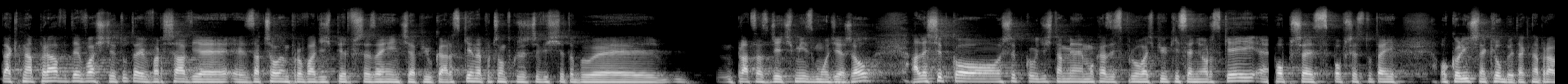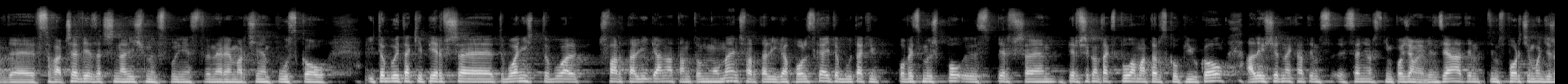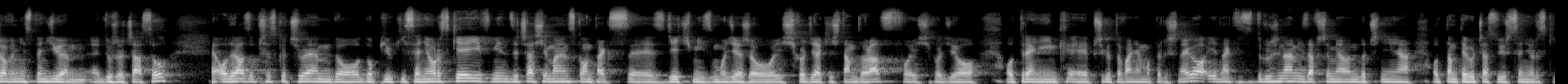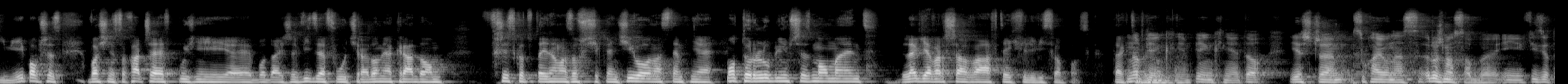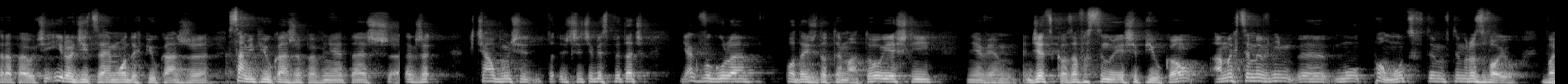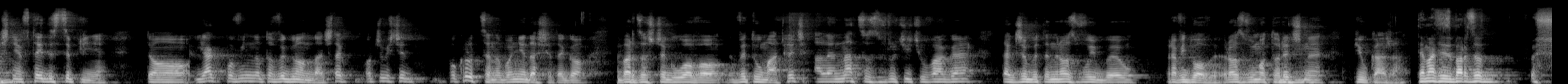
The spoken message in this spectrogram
Tak naprawdę właśnie tutaj w Warszawie e, zacząłem prowadzić pierwsze zajęcia piłkarskie. Na początku rzeczywiście to były praca z dziećmi, z młodzieżą, ale szybko, szybko gdzieś tam miałem okazję spróbować piłki seniorskiej e, poprzez, poprzez tutaj okoliczne kluby tak naprawdę. W Sochaczewie zaczynaliśmy wspólnie z trenerem Marcinem Płuską i to były takie pierwsze, to była, to była czwarta liga na tamten moment, czwarta liga polska i to był taki powiedzmy już po, pierwsze, pierwszy kontakt z półamatorską piłką, ale już jednak na tym seniorskim poziomie, więc ja na tym, tym sporcie młodzieżowym nie spędziłem e, dużo czasu. Od razu przeskoczyłem do, do piłki seniorskiej, w międzyczasie mając kontakt z, z dziećmi, z młodzieżą, jeśli chodzi o jakieś tam doradztwo, jeśli chodzi o, o trening e, przygotowania motorycznego, jednak z drużynami zawsze miałem do czynienia od tamtego czasu już seniorskimi. I poprzez właśnie Sochaczew, później e, bodajże Widzew, Łódź, Radomiak, Radom, wszystko tutaj na Mazowszu się kręciło, następnie Motor Lublin przez moment, Legia Warszawa, w tej chwili Wisła Płock. Tak No wygląda. pięknie, pięknie. To jeszcze słuchają nas różne osoby i fizjoterapeuci, i rodzice młodych piłkarzy, sami piłkarze pewnie też. Także chciałbym się, się Ciebie spytać, jak w ogóle podejść do tematu, jeśli, nie wiem, dziecko zafascynuje się piłką, a my chcemy w nim y, mu pomóc w tym, w tym rozwoju, właśnie w tej dyscyplinie. To jak powinno to wyglądać? Tak, oczywiście pokrótce, no bo nie da się tego bardzo szczegółowo wytłumaczyć, ale na co zwrócić uwagę, tak żeby ten rozwój był prawidłowy, rozwój motoryczny piłkarza. Temat jest bardzo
